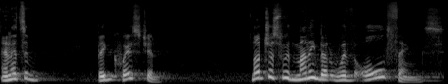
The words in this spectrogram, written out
And it's a big question. Not just with money, but with all things.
